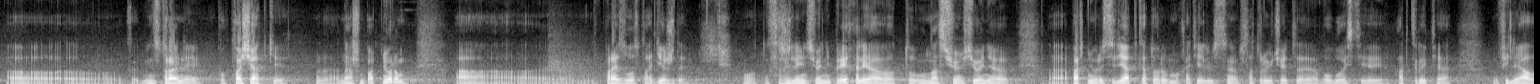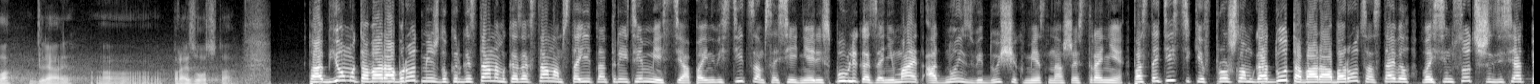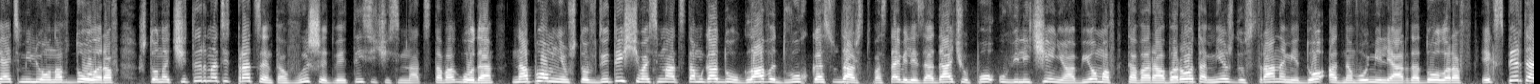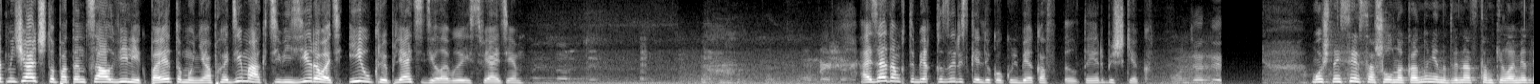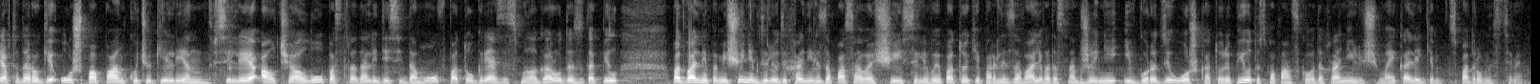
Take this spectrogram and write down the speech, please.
Э, как бы индустриальной площадки нашим партнерам а, производства одежды. Вот. к сожалению, сегодня не приехали, а вот у нас еще сегодня э, партнеры сидят, которые мы хотели сотрудничать э, в области открытия филиала для производства. По объему товарооборот между Кыргызстаном и Казахстаном стоит на третьем месте, а по инвестициям соседняя республика занимает одно из ведущих мест в нашей стране. По статистике, в прошлом году товарооборот составил 865 миллионов долларов, что на 14% выше 2017 года. Напомним, что в 2018 году главы двух государств поставили задачу по увеличению объемов товарооборота между странами до 1 миллиарда долларов. Эксперты отмечают, что потенциал велик, поэтому необходимо необходимо активизировать и укреплять деловые связи. Айзадам Ктыбек-Кызы, Рискельдик Окульбеков, ЛТР Бишкек. Мощный сель сошел накануне на 12-м километре автодороги Ош-Папан-Кучукелен. В селе Алчалу пострадали 10 домов, поток грязи смыл огороды, затопил подвальные помещения, где люди хранили запасы овощей. Селевые потоки парализовали водоснабжение и в городе Ош, который пьет из Папанского водохранилища. Мои коллеги с подробностями.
